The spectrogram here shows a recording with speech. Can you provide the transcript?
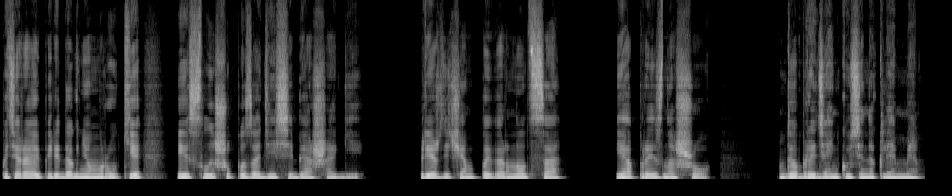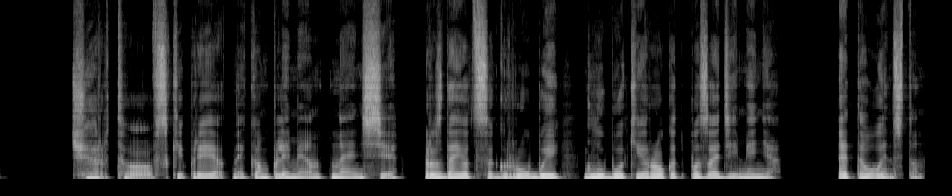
потираю перед огнем руки и слышу позади себя шаги. Прежде чем повернуться, я произношу «Добрый день, кузина Клемми». «Чертовски приятный комплимент, Нэнси», — раздается грубый, глубокий рокот позади меня. Это Уинстон.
